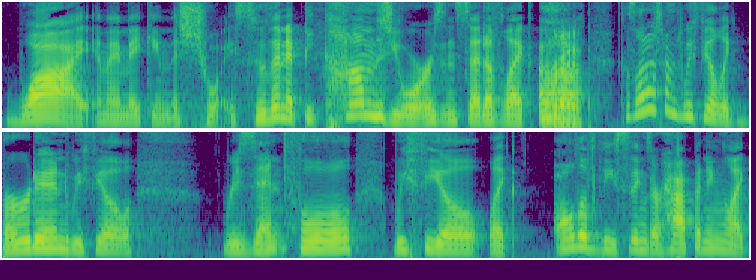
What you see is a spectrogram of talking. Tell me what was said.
Why am I making this choice? So then it becomes yours instead of like, oh, because right. a lot of times we feel like burdened, we feel resentful, we feel like all of these things are happening like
